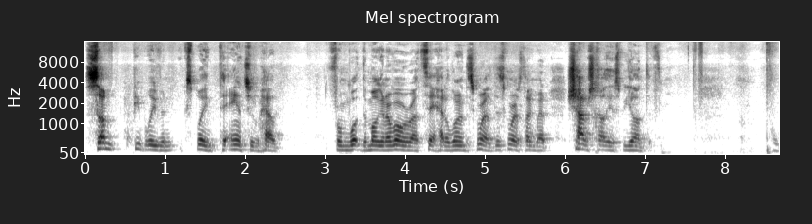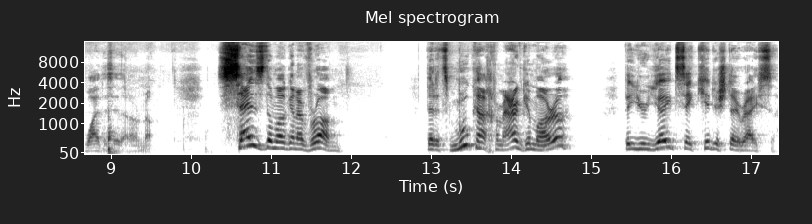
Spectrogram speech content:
Some people even explain to answer how, from what the Magen Avram are about to say, how to learn this Gemara. This Gemara is talking about Shabbos Chalias B'Yontif. Why they say that, I don't know. Says the Magen Avram that it's mukach from our Gemara that your yoid say Kiddush Deraisa.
